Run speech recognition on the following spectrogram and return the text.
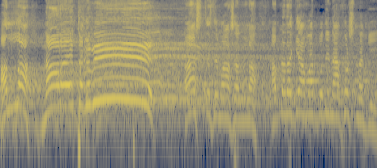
আল্লাহ, নারায় তাকবীর। আসতেছে মাশাআল্লাহ। আপনারা কি আমার প্রতি নাখোশ নাকি?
